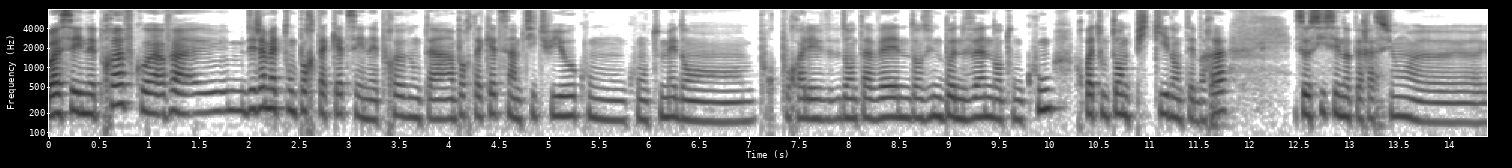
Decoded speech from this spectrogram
bah, c'est une épreuve, quoi. Enfin, euh, déjà, mettre ton porte-à-4, c'est une épreuve. Donc, as un porte-à-4, c'est un petit tuyau qu'on te met dans, pour, pour aller dans ta veine, dans une bonne veine, dans ton cou, pour pas tout le temps te piquer dans tes bras. C'est aussi, c'est une opération euh,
